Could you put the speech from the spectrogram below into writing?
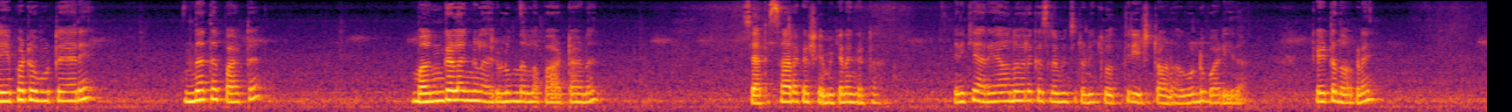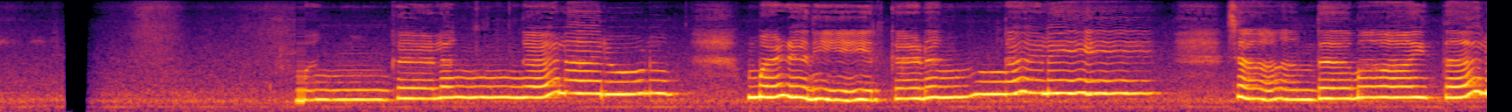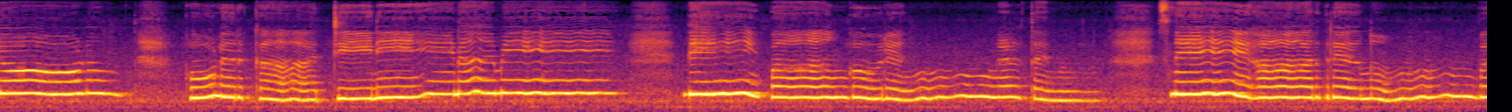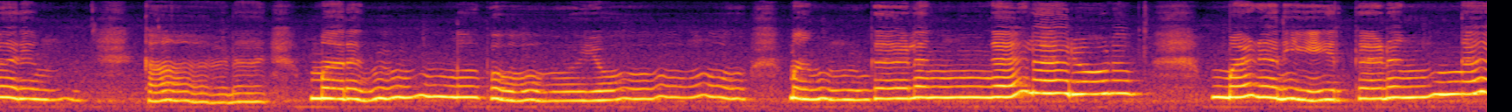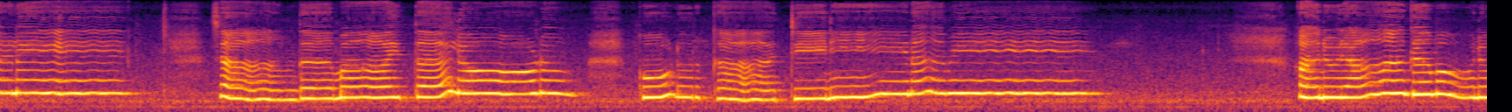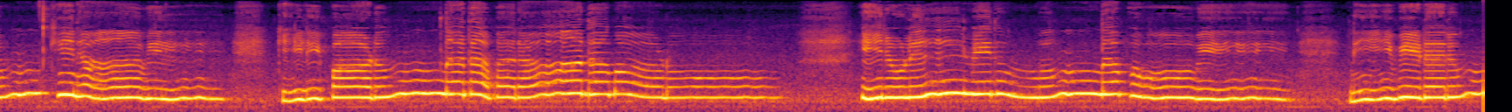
പ്രിയപ്പെട്ട കൂട്ടുകാരെ ഇന്നത്തെ പാട്ട് മംഗളങ്ങൾ അരുളും എന്നുള്ള പാട്ടാണ്. ശരസാറൊക്കെ ക്ഷമിക്കണം കേട്ടോ. എനിക്ക് അറിയാവുന്ന പോലൊക്കെ ശ്രമിച്ചിട്ടുണ്ട്. എനിക്ക് ഒത്തിരി ഇഷ്ടമാണ്. അതുകൊണ്ട് പാടിയതാ. കേട്ട് നോക്കണേ. മംഗളങ്ങളരുളും മഴനീർക്കണങ്ങളെ ശാന്തമായി തലോടും കുളിർ കാറ്റിനീണമേ ദീപാങ്കുരങ്ങൾ തൻ സ്നേഹാർദ്ര നൊമ്പരം കാണാൻ മറന്നു. അനുരാഗമൂലും കിനാവിൽ കിളിപാടുന്നതപരാധമാണോ? ഇരുളിൽ വിതുമ്പുന്ന പൂവേ നീ വിടരുന്നതപരാധമായോ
